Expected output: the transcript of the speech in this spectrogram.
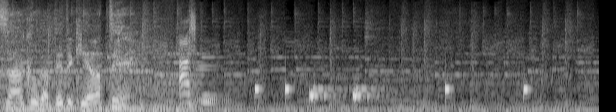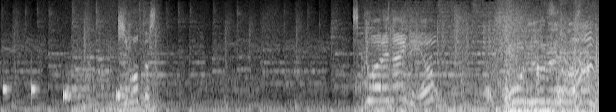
雑魚が出てきやがって。足元す救われないでよ。総流連が山み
